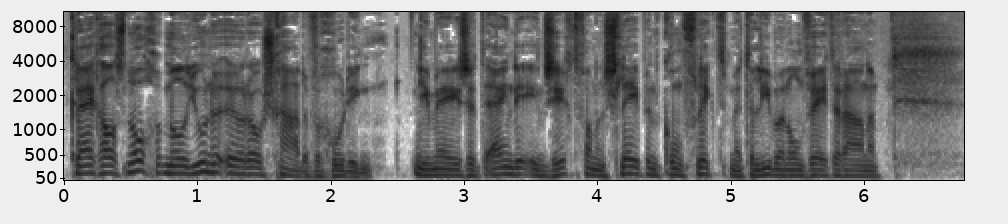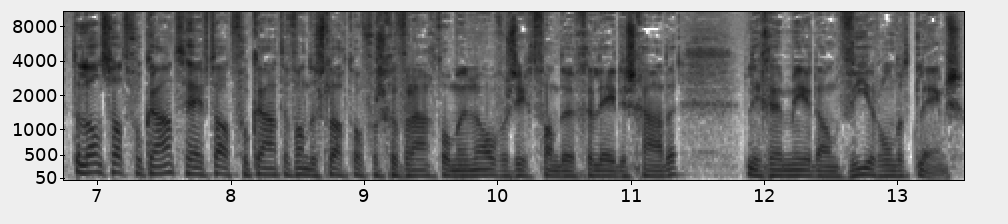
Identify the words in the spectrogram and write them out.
krijgen alsnog miljoenen euro schadevergoeding. Hiermee is het einde in zicht van een slepend conflict met de Libanon-veteranen. De landsadvocaat heeft de advocaten van de slachtoffers gevraagd... om een overzicht van de geleden schade. Liggen meer dan 400 claims.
